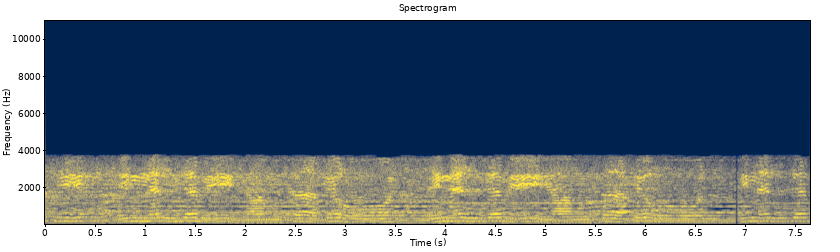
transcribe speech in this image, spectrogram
أخي إن الجميع مسافرون إن الجميع مسافرون إن الجميع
